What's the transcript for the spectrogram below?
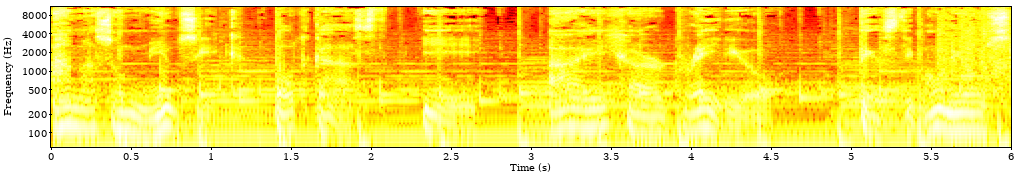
Amazon Music, Podcast y iHeartRadio. Testimonios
